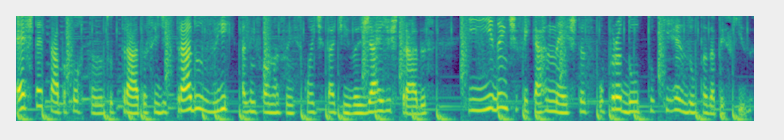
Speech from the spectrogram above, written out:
Esta etapa, portanto, trata-se de traduzir as informações quantitativas já registradas e identificar nestas o produto que resulta da pesquisa.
